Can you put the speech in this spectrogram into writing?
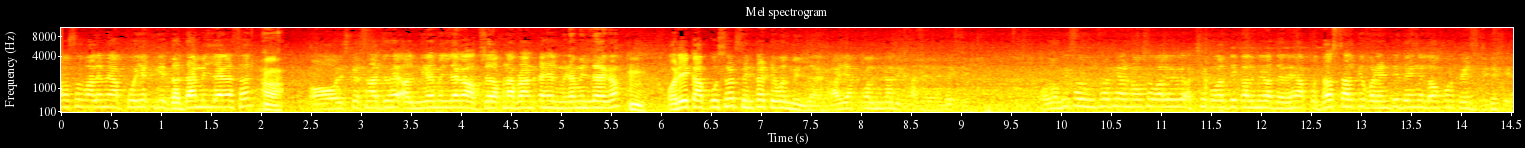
नौ सौ वाले में आपको एक ये गद्दा मिल जाएगा सर हाँ। और इसके साथ जो है अलमीरा मिल जाएगा अफजल अपना ब्रांड का है अलमीरा मिल जाएगा। हम्म। और एक आपको सर सेंटर टेबल मिल जाएगा। आइए आपको अलमीरा दिखा दे रहे हैं देखिए। और वो भी सर उनसठ या नौ सौ वाले में अच्छे क्वालिटी का अलमीरा दे रहे हैं। आपको दस साल की वारंटी देंगे लॉक और पेंट देखिए।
